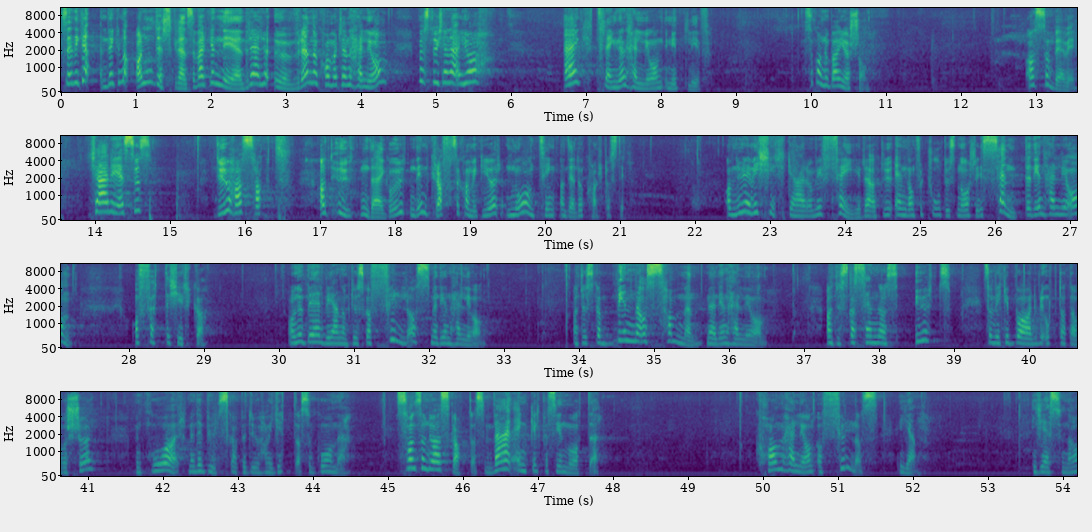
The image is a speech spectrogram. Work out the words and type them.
Så er det, ikke, det er ikke noe aldersgrense, verken nedre eller øvre, når det kommer til Den hellige ånd. Hvis du kjenner ja, jeg trenger Den hellige ånd i mitt liv. Så kan du bare gjøre sånn. Og så ber vi. Kjære Jesus, du har sagt at uten deg og uten din kraft så kan vi ikke gjøre noen ting av det du har kalt oss til. Og Nå er vi i kirke her, og vi feirer at du en gang for 2000 år siden sendte Din Hellige Ånd og fødte kirka. Og nå ber vi igjen om at du skal fylle oss med Din Hellige Ånd. At du skal binde oss sammen med Din Hellige Ånd at du skal sende oss ut, så vi ikke bare blir opptatt av oss sjøl, men går med det budskapet du har gitt oss å gå med. Sånn som du har skapt oss, hver enkelt på sin måte. Kom, Hellige Ånd, og fyll oss igjen. I Jesu navn.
